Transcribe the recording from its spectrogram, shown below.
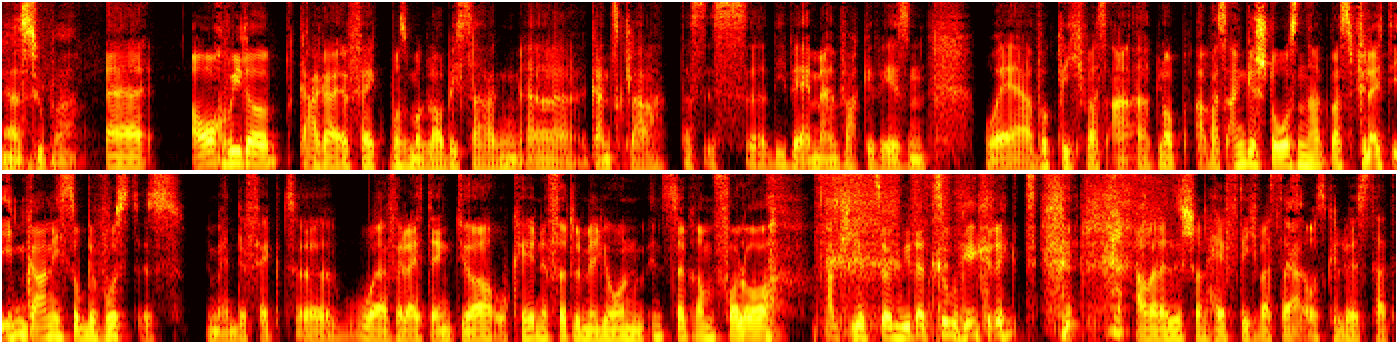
Ja, super. Äh, auch wieder Gaga-Effekt, muss man glaube ich sagen, äh, ganz klar. Das ist äh, die WM einfach gewesen, wo er wirklich was, äh, glaub, was angestoßen hat, was vielleicht ihm gar nicht so bewusst ist im Endeffekt, äh, wo er vielleicht denkt, ja, okay, eine Viertelmillion Instagram-Follower habe ich jetzt irgendwie dazu gekriegt. Aber das ist schon heftig, was das ja. ausgelöst hat.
